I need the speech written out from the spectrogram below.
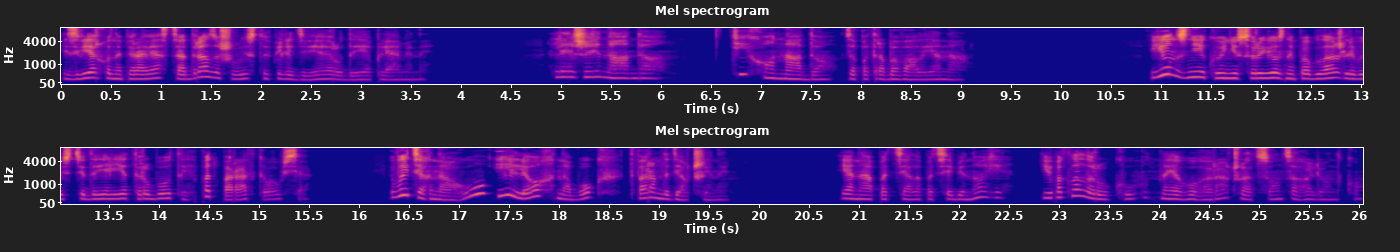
І зверху на перавязцы адразу ж выступілі дзве рудыя пляміны лежы надо. Тихо надо запатрабавала яна Ён з нейкую несур'ёзнай паблажлівасцю да яе турботы падпарадкаваўся выцяг нагу і лёг на бок тварам да дзяўчыны. Яна падцяла пад сябе ногі і паклала руку на яго гарачую ад сонца галёнку.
